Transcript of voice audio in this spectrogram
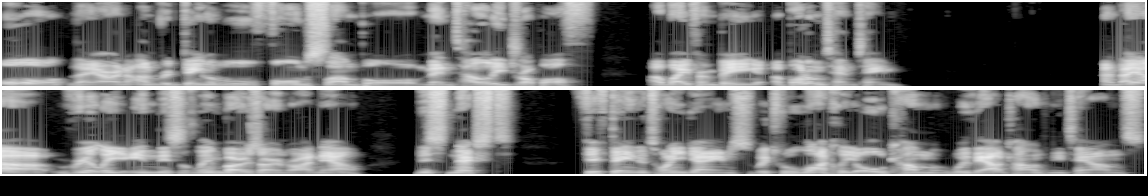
or they are an unredeemable form slump or mentality drop off away from being a bottom 10 team. And they are really in this limbo zone right now. This next 15 to 20 games, which will likely all come without Karl Anthony Towns,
